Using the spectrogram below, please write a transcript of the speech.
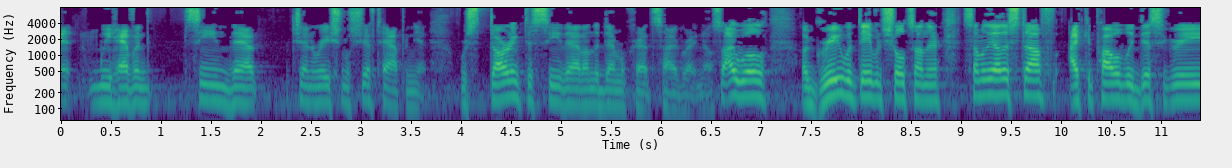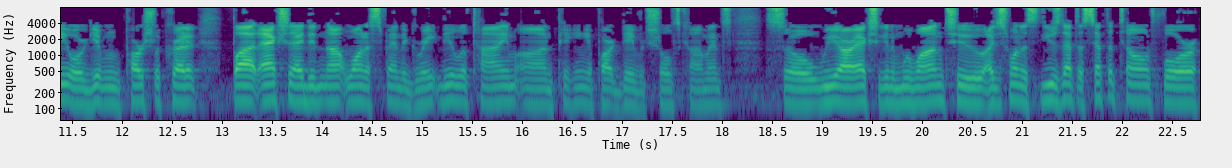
It, we haven't seen that generational shift happen yet. We're starting to see that on the Democrat side right now. So I will agree with David Schultz on there. Some of the other stuff I could probably disagree or give him partial credit, but actually I did not want to spend a great deal of time on picking apart David Schultz's comments. So we are actually going to move on to, I just want to use that to set the tone for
